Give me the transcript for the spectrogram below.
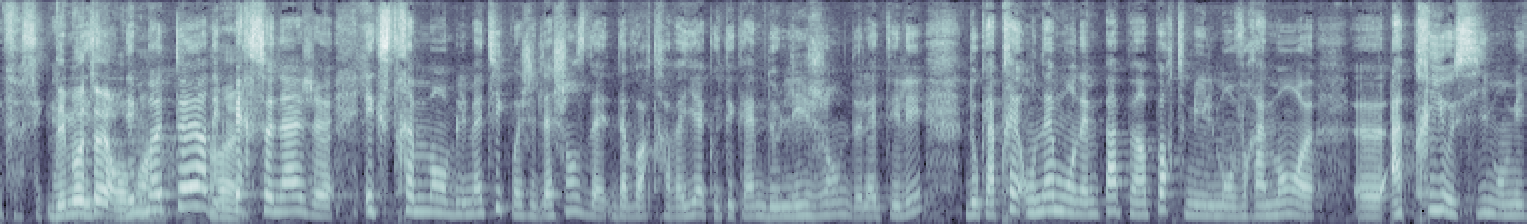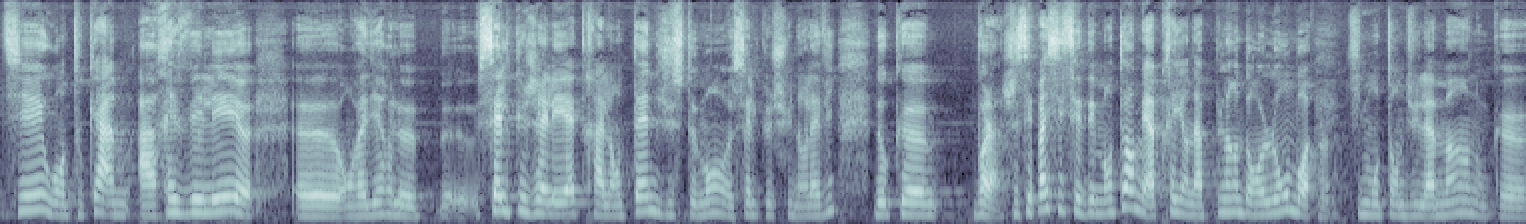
enfin, Des moteurs, des, moteurs, des Ouais. personnages euh, extrêmement emblématiques. Moi, j'ai de la chance d'a- d'avoir travaillé à côté quand même de légendes de la télé. Donc après, on aime ou on n'aime pas, peu importe, mais ils m'ont vraiment appris aussi mon métier, ou en tout cas à, à révéler, on va dire le, celle que j'allais être à l'antenne, justement, celle que je suis dans la vie. Donc euh, voilà, je ne sais pas si c'est des mentors, mais après, il y en a plein dans l'ombre qui m'ont tendu la main. Donc, euh,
